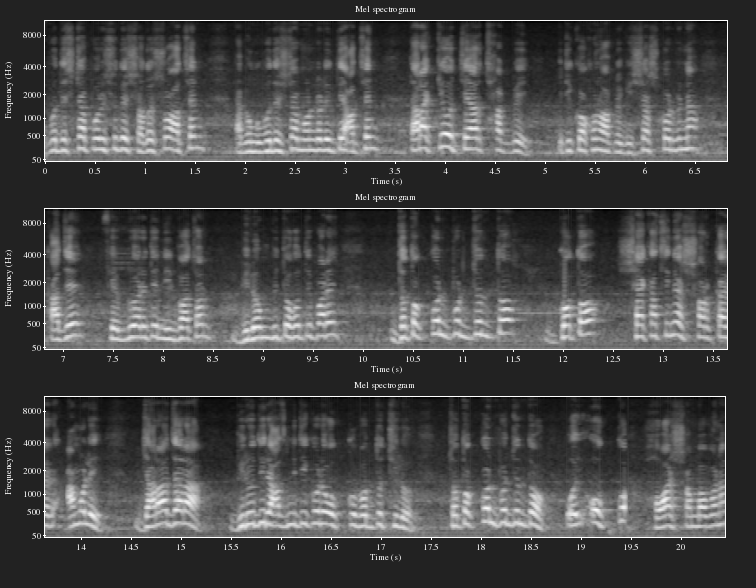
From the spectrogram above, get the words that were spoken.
উপদেষ্টা পরিষদের সদস্য আছেন এবং উপদেষ্টা মণ্ডলীতে আছেন, তারা কেউ চেয়ার ছাড়বে, এটি কখনো আপনি বিশ্বাস করবেন না। কাজে ফেব্রুয়ারিতে নির্বাচন বিলম্বিত হতে পারে। যতক্ষণ পর্যন্ত গত শেখ হাসিনার সরকারের আমলে যারা যারা বিরোধী রাজনীতি করে ঐক্যবদ্ধ ছিল, যতক্ষণ পর্যন্ত ওই ঐক্য হওয়ার সম্ভাবনা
